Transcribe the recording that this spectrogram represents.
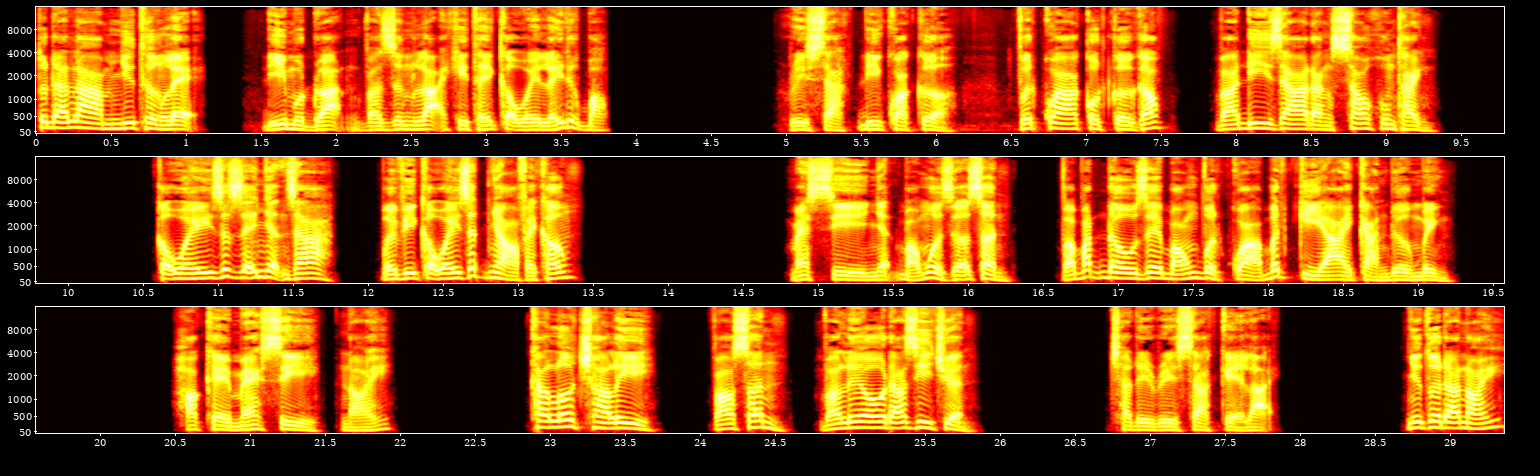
Tôi đã làm như thường lệ, đi một đoạn và dừng lại khi thấy cậu ấy lấy được bóng. Resak đi qua cửa, vượt qua cột cờ góc và đi ra đằng sau khung thành. Cậu ấy rất dễ nhận ra, bởi vì cậu ấy rất nhỏ phải không? Messi nhận bóng ở giữa sân và bắt đầu dê bóng vượt qua bất kỳ ai cản đường mình. Hockey Messi nói, Carlos Charlie vào sân và Leo đã di chuyển. Charlie kể lại. Như tôi đã nói,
